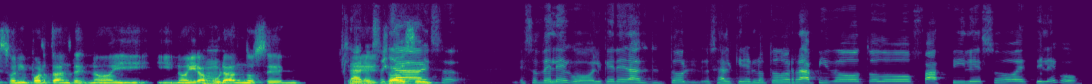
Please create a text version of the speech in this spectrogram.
son importantes, ¿no? Y, no ir mm. apurándose. Claro, eh, eso ya, eso, eso del ego, el querer, o sea, el quererlo todo rápido, todo fácil, eso es del ego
